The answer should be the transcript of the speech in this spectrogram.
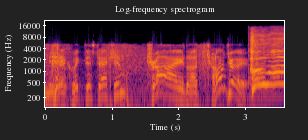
Need a quick distraction? Try the Tauntauer! Who are?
